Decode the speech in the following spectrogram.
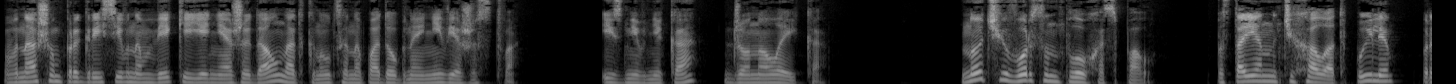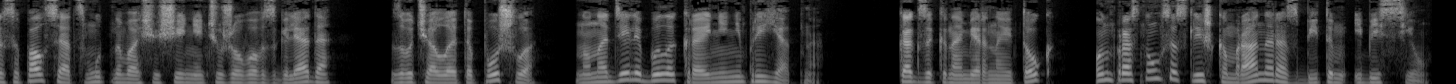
В нашем прогрессивном веке я не ожидал наткнуться на подобное невежество. Из дневника Джона Лейка. Ночью Ворсон плохо спал. Постоянно чихал от пыли, просыпался от смутного ощущения чужого взгляда. Звучало это пошло, но на деле было крайне неприятно. Как закономерный итог, он проснулся слишком рано, разбитым и без сил.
